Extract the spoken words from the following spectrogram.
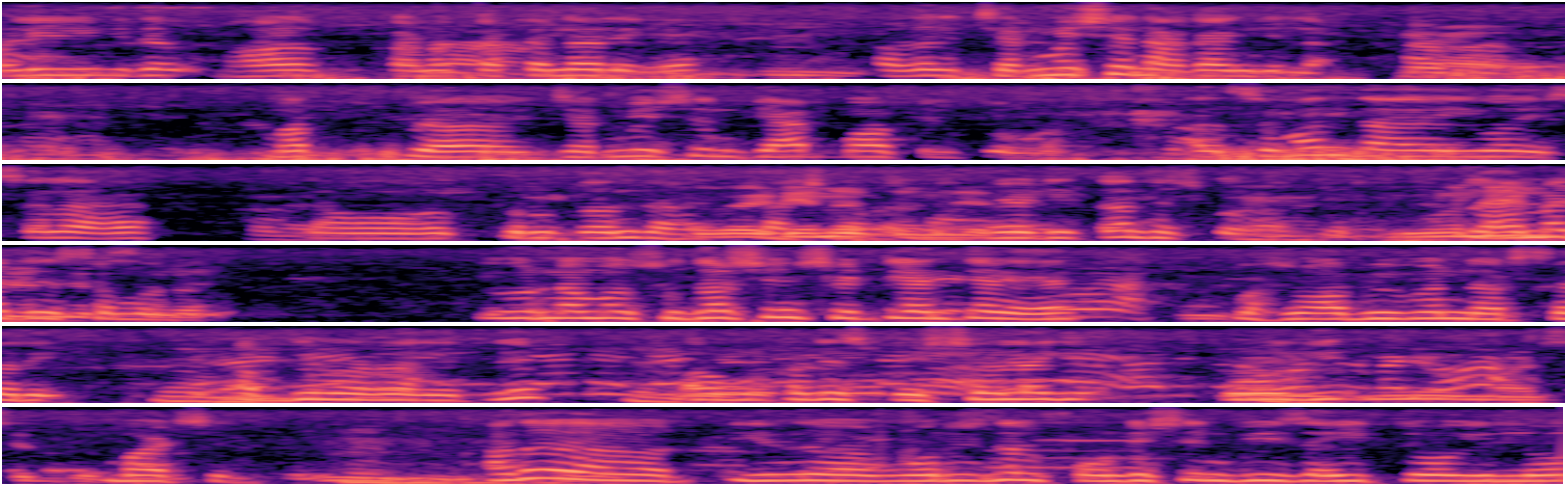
ಮಳಿ ಇದೆ ಭಾಳ ಕಾಣಕತ್ತನ ರೀ. ಅದಕ್ಕೆ ಜರ್ಮೇಷನ್ ಆಗಂಗಿಲ್ಲ. ಮತ್ತು ಜರ್ಮೇಷನ್ ಗ್ಯಾಪ್ ಭಾಳ ಫಿಲ್ತು ಅದ್ರ ಸಂಬಂಧ ಇವ ಈ ಸಲ ನಾವು ಕುರು ತಂದು ರೆಡಿ ತಂದು ಹಚ್ಕೊಳ್ತೀವಿ ಕ್ಲೈಮೇಟ್ ಸಂಬಂಧ. ಇವ್ರು ನಮ್ಮ ಸುದರ್ಶನ್ ಶೆಟ್ಟಿ ಅಂತೇಳಿ ಸ್ವಾಭಿಮಾನ್ ನರ್ಸರಿ ಅಬ್ದುಲ್ ಐತ್ರಿ. ಅವ್ರ ಕಡೆ ಸ್ಪೆಷಲ್ ಆಗಿ ಹೋಗಿ ಮಾಡ್ಸಿದ್ರು ಅದ ಮಾಡಿಸಿದ್ವಿ ಅದು ಇದು ಒರಿಜಿನಲ್ ಫೌಂಡೇಶನ್ ಬೀಜ ಐತೋ ಇಲ್ಲೋ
